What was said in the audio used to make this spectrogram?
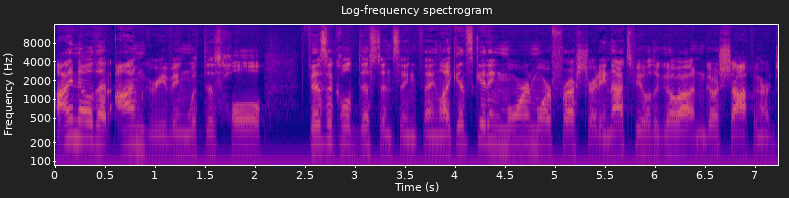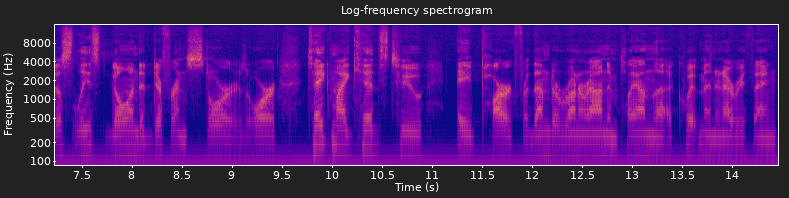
I know that I'm grieving with this whole physical distancing thing, like it's getting more and more frustrating not to be able to go out and go shopping or just at least go into different stores or take my kids to a park for them to run around and play on the equipment and everything.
